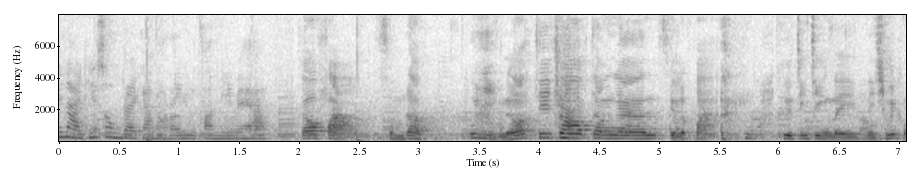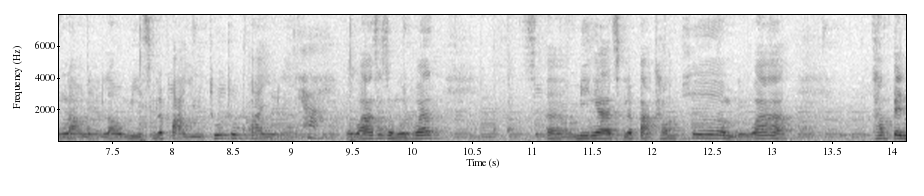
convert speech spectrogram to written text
ดี้นายที่ชมรายการของเราอยู่ตอนนี้ไหมคะก็ฝากสำหรับผู้หญิงเนาะที่ชอบทำงานศิลปะ คือจริง ๆ ในในชีวิตของเราเนี่ยเรามีศิลปะอยู่ทั่วๆไปอยู่แล้วค่ะแต่ว่าถ้าสมมุติว่าเอ่อมีงานศิลปะทำเพิ่มหรือว่าทำเป็น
